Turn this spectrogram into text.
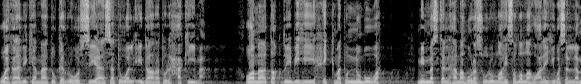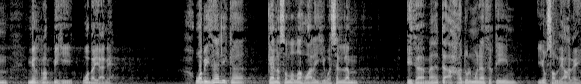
وذلك ما تقره السياسة والإدارة الحكيمة. وما تقضي به حكمة النبوة مما استلهمه رسول الله صلى الله عليه وسلم من ربه وبيانه. وبذلك كان صلى الله عليه وسلم إذا مات أحد المنافقين يصلي عليه.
